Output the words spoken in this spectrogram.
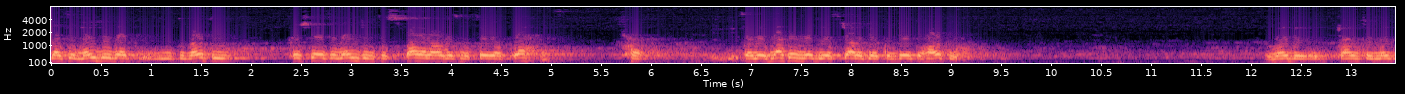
Plus it may be that the devotee, Krishna is arranging to spoil all his material plans. so there's nothing that the astrologer can do to help you. You may be trying to make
